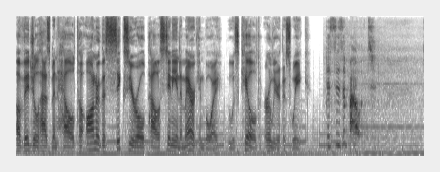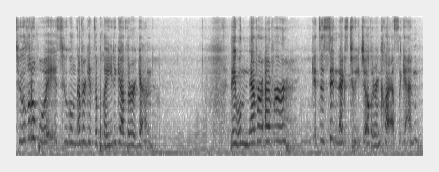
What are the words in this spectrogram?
A vigil has been held to honor the six year old Palestinian American boy who was killed earlier this week. This is about two little boys who will never get to play together again. They will never ever get to sit next to each other in class again.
